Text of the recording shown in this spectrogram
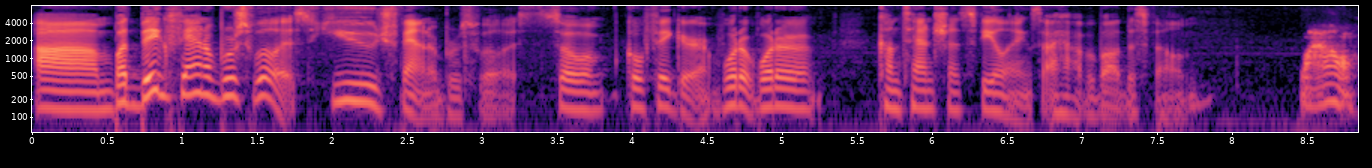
Um, but big fan of Bruce Willis. Huge fan of Bruce Willis. So go figure. What are, what are contentious feelings I have about this film? Wow.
